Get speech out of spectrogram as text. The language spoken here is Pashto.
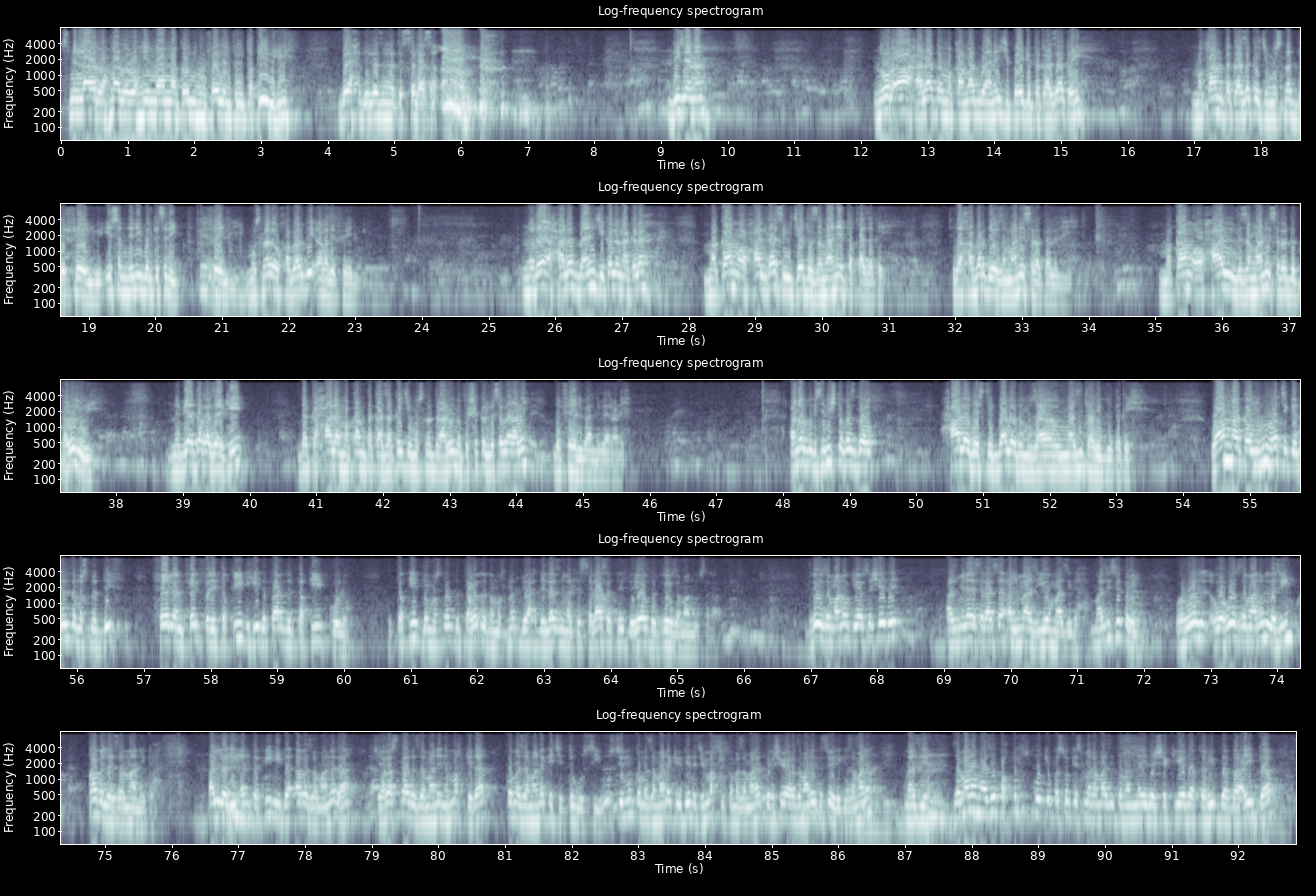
بسم الله الرحمن الرحيم وعما كونه فعلا في التقييده بأحد لزنة الثلاثة دي جنا نور آه حالات او مقامات بیانې چې په کې تقاضا کوي مقام تقاضا کوي چې مسند د فعل وي اسم دی نه بلکې سری فعل دی مسند او خبر دی هغه د فعل وي نو د حالت بیان چې کله نه کله مقام او حال داسې چې د زمانه تقاضا کوي چې دا خبر دی او زمانه سره تړلی مقام او حال د زمانه سره د تړلو وي نو بیا دغه ځای کې د کحاله مقام تقاضا کوي چې مسند راړي نو په شکل لسه راړي د فعل باندې راړي انور په کس نشته بس د حال او د استقبال او د ماضی تعریف دته کوي واما کونه هر چې کېدل د مسند دی فعلا فعل فلتقید هی د پر د تقید کولو د تقید د مسند د تړلو د مسند بیا حد لازم نه تسلاسه د یو د دریو زمانو سره دریو زمانو کې اوسه شه دي ازمنه ثلاثه الماضي یو ماضي ده ماضي څه ته وي وهو وهو الزمان الذي قبل زمانك الذي انت فيه ده هغه زمانه ده چې هغه ستاسو زمانه نه مخکې ده کومه زمانہ کې چې ته اوسې اوس چې موږ کومه زمانہ کې دینه چې مخکې کومه زمانہ تیر شوی هغه زمانه ته څه ویل کی زمانه ماضی زمانه ماضی په خپل سکور کې پسو کې اسمه ماضی تمنای ده شکیه ده قریب ده بعید ده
